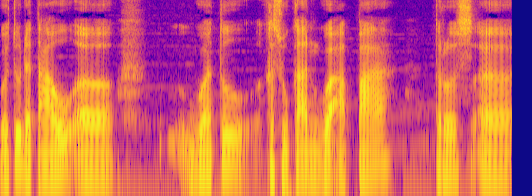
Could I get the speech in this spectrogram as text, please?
gue tuh udah tahu uh, eh, gue tuh kesukaan gue apa terus uh,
